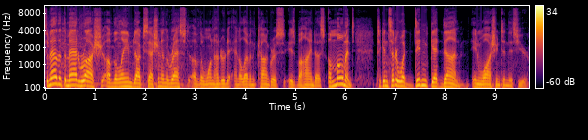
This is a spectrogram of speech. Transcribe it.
So now that the mad rush of the lame duck session and the rest of the 111th Congress is behind us, a moment to consider what didn't get done in Washington this year.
